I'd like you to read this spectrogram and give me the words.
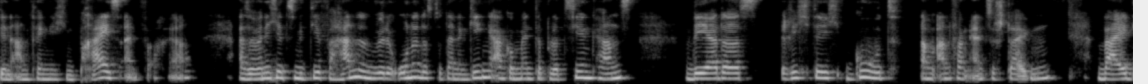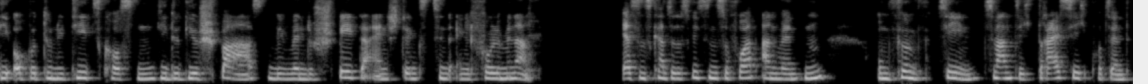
den anfänglichen Preis einfach. Ja? Also wenn ich jetzt mit dir verhandeln würde, ohne dass du deine Gegenargumente platzieren kannst, wäre das richtig gut, am Anfang einzusteigen, weil die Opportunitätskosten, die du dir sparst, wie wenn du später einsteigst, sind eigentlich fulminant. Erstens kannst du das Wissen sofort anwenden, um 5, 10, 20, 30 Prozent,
